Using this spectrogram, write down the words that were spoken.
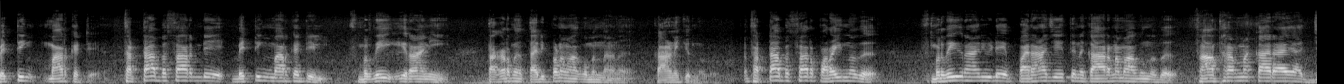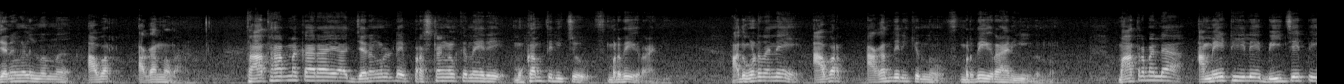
Betting market. സട്ടാ ബസാറിന്റെ ബെറ്റിംഗ് മാർക്കറ്റിൽ സ്മൃതി ഇറാനി തകർന്ന് തരിപ്പണമാകുമെന്നാണ് കാണിക്കുന്നത്. സട്ടാ ബസാർ പറയുന്നത് സ്മൃതി ഇറാനിയുടെ പരാജയത്തിന് കാരണമാകുന്നത് സാധാരണക്കാരായ ജനങ്ങളിൽ നിന്ന് അവർ അകന്നതാണ്. സാധാരണക്കാരായ ജനങ്ങളുടെ പ്രശ്നങ്ങൾക്ക് നേരെ മുഖം തിരിച്ചു സ്മൃതി ഇറാനി. അതുകൊണ്ട് തന്നെ അവർ അകന്നിരിക്കുന്നു സ്മൃതി ഇറാനിയിൽ നിന്നും. മാത്രമല്ല അമേഠിയിലെ ബി ജെ പി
